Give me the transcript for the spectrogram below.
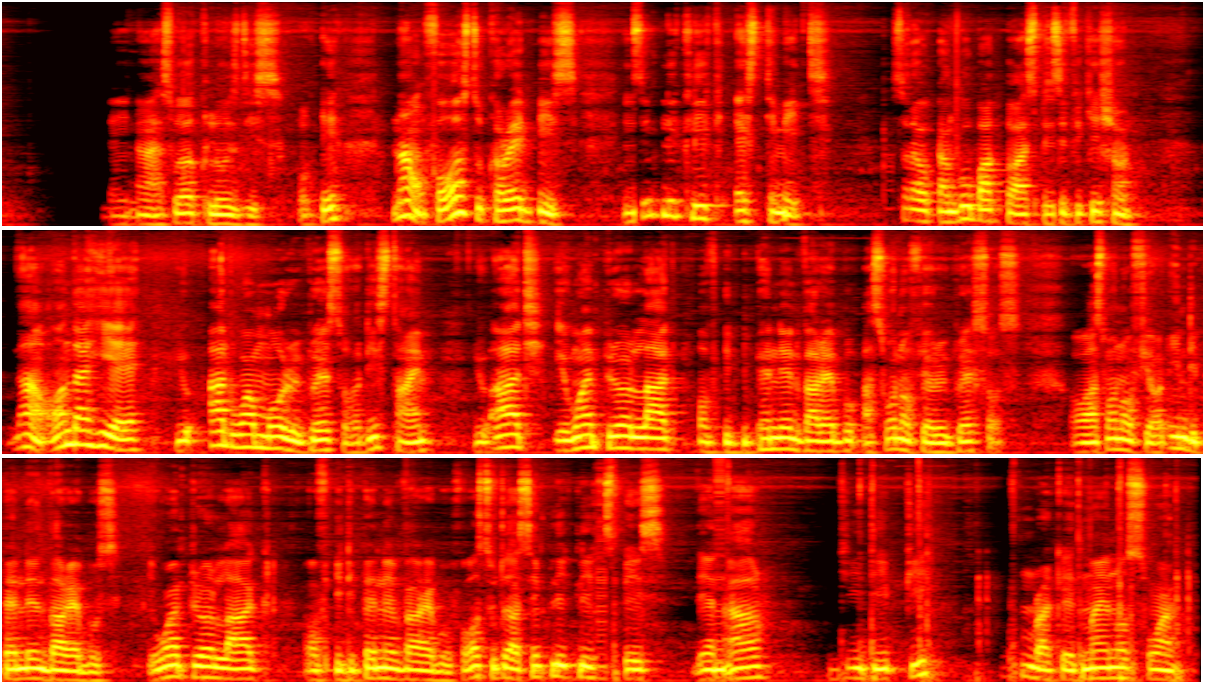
Then you can as well close this. Okay? Now for us to correct this you simply click estimate so that we can go back to our specification. Now under here you add one more regressor. This time you add a one period lag of the dependent variable as one of your regressors or as one of your independent variables. A one period lag of the dependent variable. For us to do that, simply click space, then R GDP bracket minus 1.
